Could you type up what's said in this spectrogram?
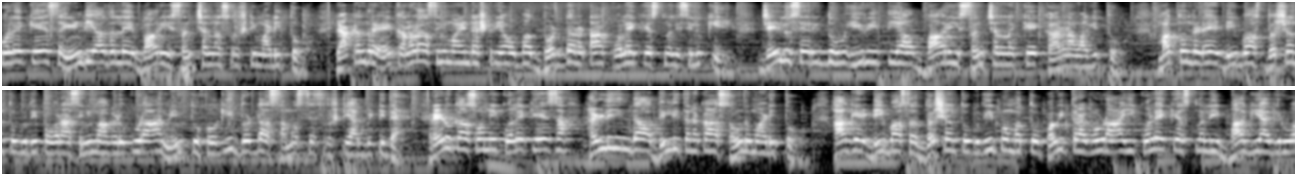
ಕೊಲೆ ಕೇಸ್ ಇಂಡಿಯಾದಲ್ಲೇ ಭಾರಿ ಸಂಚಲನ ಸೃಷ್ಟಿ ಮಾಡಿತ್ತು. ಯಾಕಂದ್ರೆ ಕನ್ನಡ ಸಿನಿಮಾ ಇಂಡಸ್ಟ್ರಿಯ ಒಬ್ಬ ದೊಡ್ಡ ನಟ ಕೊಲೆ ಕೇಸ್ನಲ್ಲಿ ಸಿಲುಕಿ ಜೈಲು ಸೇರಿದ್ದು ಈ ರೀತಿಯ ಭಾರಿ ಸಂಚಲನಕ್ಕೆ ಕಾರಣವಾಗಿತ್ತು. ಮತ್ತೊಂದೆಡೆ ಡಿ ಬಾಸ್ ದರ್ಶನ್ ತುಗುದೀಪ್ ಅವರ ಸಿನಿಮಾಗಳು ಕೂಡ ನಿಂತು ಹೋಗಿ ದೊಡ್ಡ ಸಮಸ್ಯೆ ಸೃಷ್ಟಿಯಾಗ್ಬಿಟ್ಟಿದೆ. ರೇಣುಕಾಸ್ವಾಮಿ ಕೊಲೆ ಕೇಸ್ ಹಳ್ಳಿಯಿಂದ ದಿಲ್ಲಿ ತನಕ ಸೌಂಡ್ ಮಾಡಿತ್ತು. ಹಾಗೆ ಡಿ ಬಾಸ್ ದರ್ಶನ್ ತುಗುದೀಪ್ ಮತ್ತು ಪವಿತ್ರ ಗೌಡ ಈ ಕೊಲೆ ಕೇಸ್ನಲ್ಲಿ ಭಾಗಿಯಾಗಿರುವ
